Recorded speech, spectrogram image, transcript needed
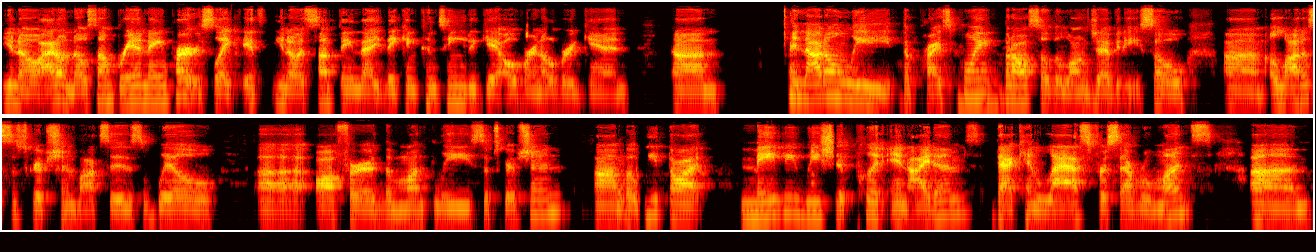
you know i don't know some brand name purse. Like it's you know it's something that they can continue to get over and over again. Um and not only the price point but also the longevity. So um, a lot of subscription boxes will uh, offer the monthly subscription. Um, but we thought maybe we should put in items that can last for several months. Um,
